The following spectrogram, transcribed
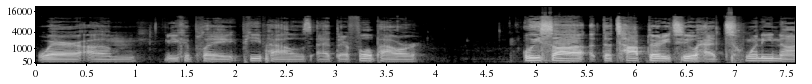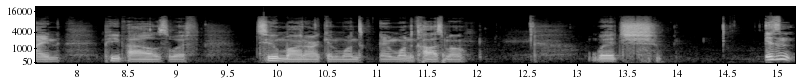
where um, you could play P pals at their full power, we saw the top 32 had 29 P pals with two Monarch and one and one Kozmo, which isn't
